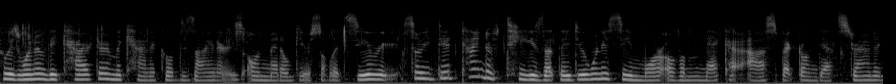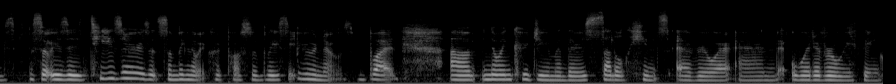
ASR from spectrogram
who is one of the character mechanical designers on Metal Gear Solid series. So he did kind of tease that they do want to see more of a mecha aspect on Death Stranding. So is it a teaser? Is it something that we could possibly see? Who knows? But um, knowing Kojima, there's subtle hints everywhere and whatever we think,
